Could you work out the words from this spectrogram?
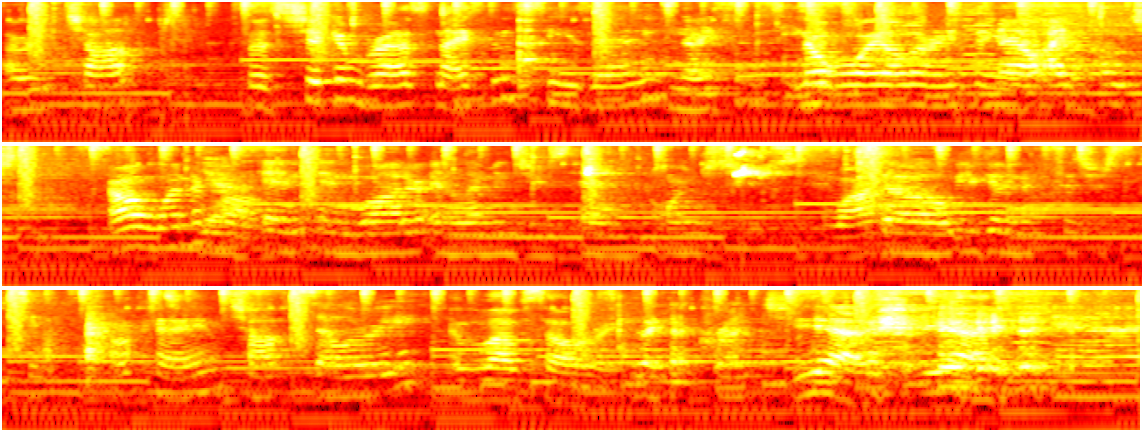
already chopped, So it's chicken breast, nice and seasoned. nice and seasoned. No oil or anything? No, I poached these. Oh, wonderful. Yeah, in, in water and lemon juice and orange juice. Wow. So you get a nice citrusy taste. Okay. Chopped celery. I love celery. You like that crunch? Yes, yes. and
